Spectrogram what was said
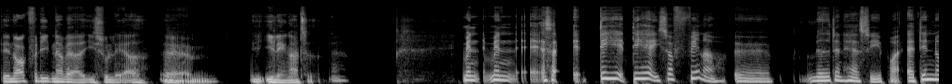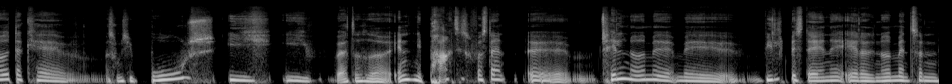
det er nok, fordi den har været isoleret mm. øh, i, i længere tid. Ja. Men, men altså, det, det her, I så finder øh, med den her zebra, er det noget, der kan hvad skal man sige, bruges i, i hvad der hedder, enten i praktisk forstand øh, til noget med, med vildbestande, eller er det noget, man sådan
